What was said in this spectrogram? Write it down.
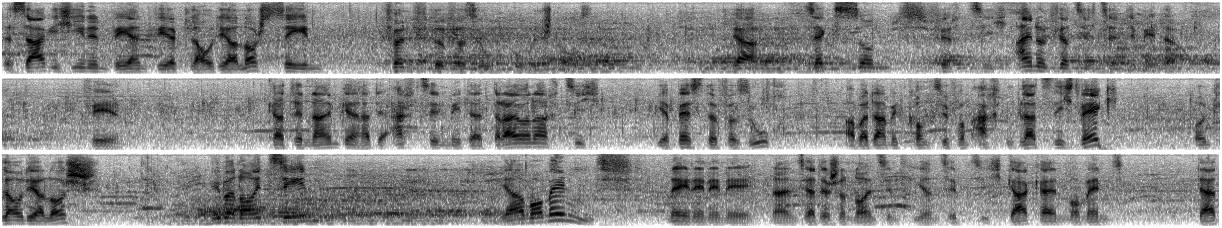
Das sage ich Ihnen, während wir Claudia Losch sehen. Fünfter Versuch, Kugelstoßen. Ja, 46, 41 Zentimeter fehlen. Katrin Neimke hatte 18,83 Meter, ihr bester Versuch. Aber damit kommt sie vom achten Platz nicht weg. Und Claudia Losch über 19. Ja, Moment. Nee, nee, nee, nee. Nein, sie hatte schon 1974. Gar keinen Moment. Das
